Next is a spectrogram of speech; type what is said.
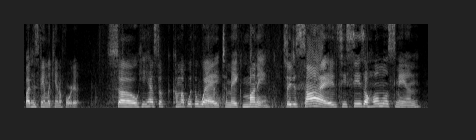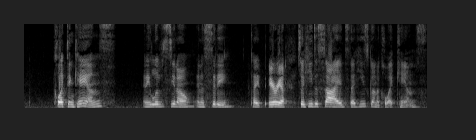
but his family can't afford it. So he has to come up with a way to make money. So he decides he sees a homeless man collecting cans, and he lives, you know, in a city type area. So he decides that he's going to collect cans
